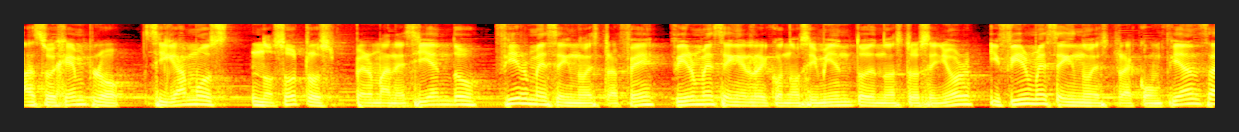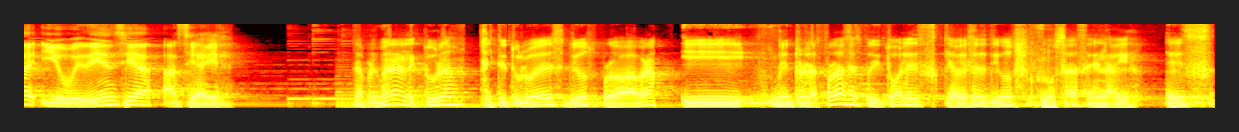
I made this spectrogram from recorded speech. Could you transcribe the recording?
a su ejemplo sigamos nosotros permaneciendo firmes en nuestra fe, firmes en el reconocimiento de nuestro Señor y firmes en nuestra confianza y obediencia hacia Él. La primera lectura, el título es Dios prueba a Abraham. Y dentro de las pruebas espirituales que a veces Dios nos hace en la vida, es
